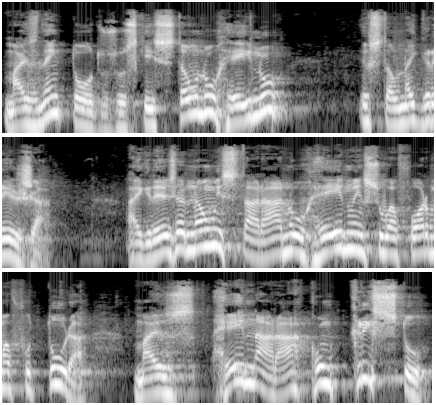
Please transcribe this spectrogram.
mas nem todos os que estão no reino estão na igreja. A igreja não estará no reino em sua forma futura, mas reinará com Cristo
